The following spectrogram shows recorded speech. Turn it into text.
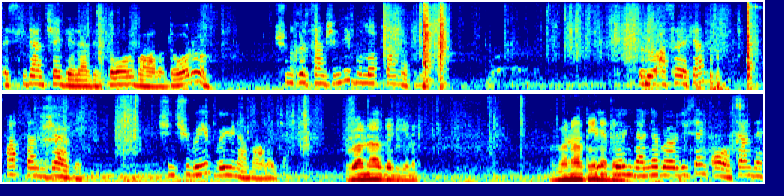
Eskiden şey derlerdi doğru bağlı doğru. Şunu kırsam şimdi bu loptan kopuyor. Sırrı asarken pattan düşerdi. Şimdi şu büyük büyüğüne bağlayacağım. Ronaldo diyelim. Ronaldo'yu neden? Büyüklerinden ne gördüysen o. Sen de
